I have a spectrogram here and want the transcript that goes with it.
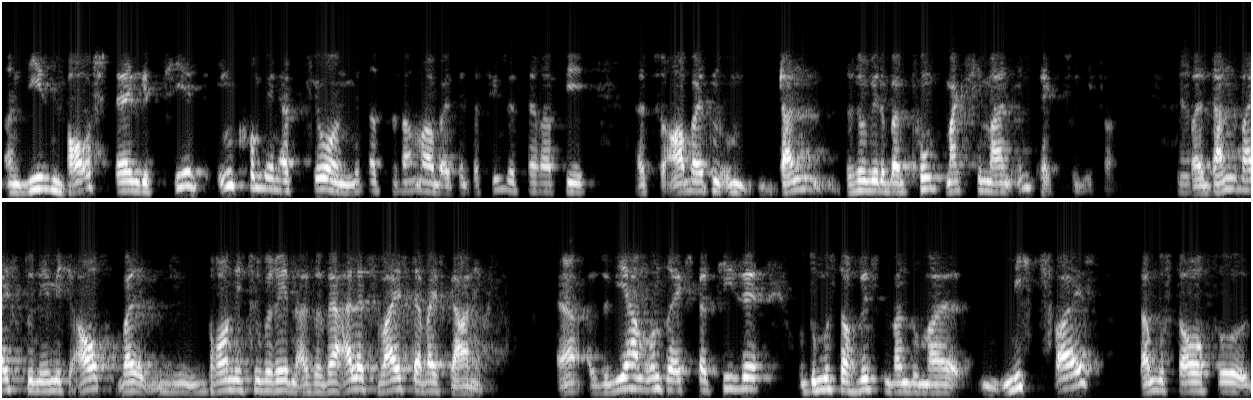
an diesen Baustellen gezielt in Kombination mit einer Zusammenarbeit mit der Physiotherapie äh, zu arbeiten, um dann so wieder beim Punkt maximalen Impact zu liefern. Ja. Weil dann weißt du nämlich auch, weil wir brauchen nicht drüber reden, also wer alles weiß, der weiß gar nichts. Ja, also wir haben unsere Expertise und du musst auch wissen, wann du mal nichts weißt. Da musst du auch so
